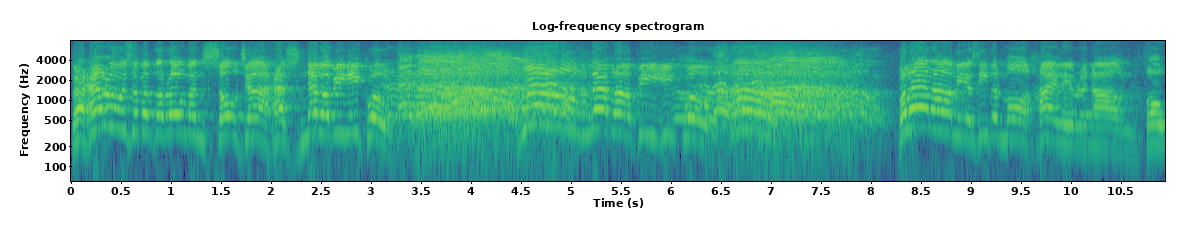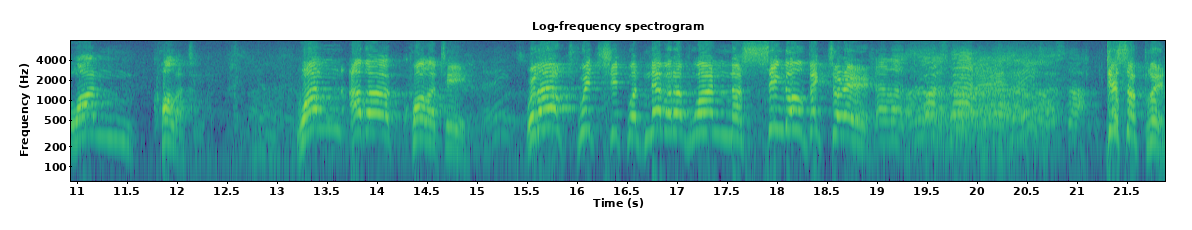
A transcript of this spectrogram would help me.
the heroism of the Roman soldier has never been equaled. Will never be equaled. But our army is even more highly renowned for one quality. One other quality, without which it would never have won a single victory. Tell us. What's that? Discipline.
